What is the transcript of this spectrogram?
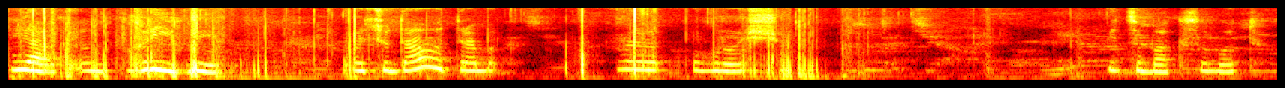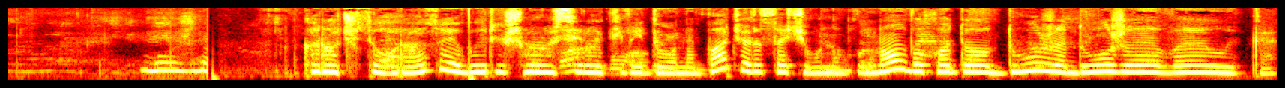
Як? В грі, в грі. Ось сюди от треба е, гроші. Піцебакси, от. Можна. Коротше, цього разу я вирішила розділити відео на два через те, що воно воно виходило дуже-дуже велике.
